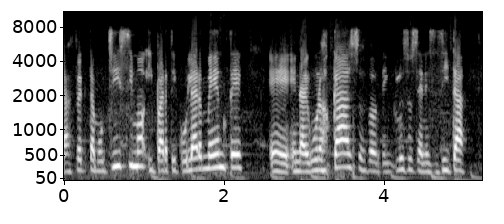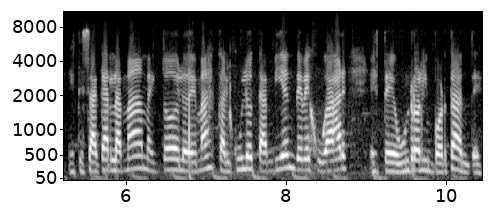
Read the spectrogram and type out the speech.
afecta muchísimo y particularmente en algunos casos donde incluso se necesita este, sacar la mama y todo lo demás, calculo también debe jugar este, un rol importante.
